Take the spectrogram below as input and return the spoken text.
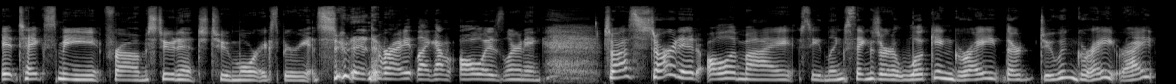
It takes me from student to more experienced student, right? Like I'm always learning. So I started all of my seedlings. Things are looking great. They're doing great, right?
